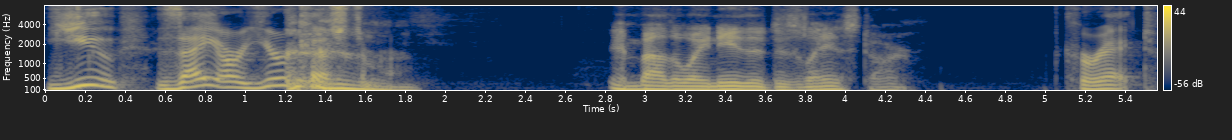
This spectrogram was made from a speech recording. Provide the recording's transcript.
You, they are your customer. And by the way, neither does Landstar. Correct.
